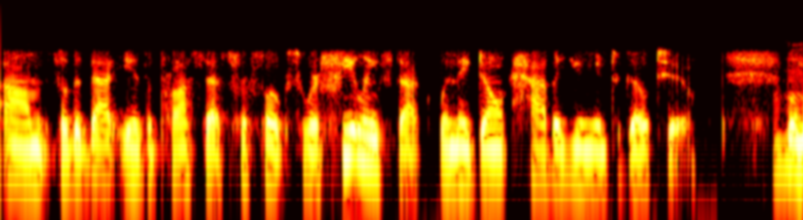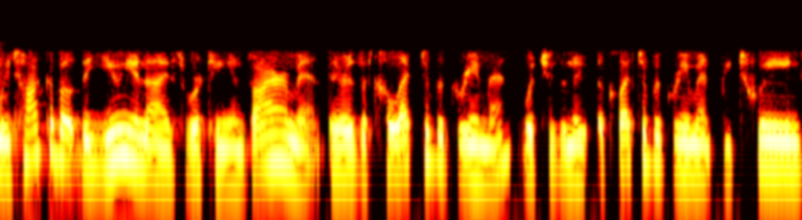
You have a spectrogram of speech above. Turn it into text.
um, so that that is a process for folks who are feeling stuck when they don't have a union to go to. Mm-hmm. When we talk about the unionized working environment, there is a collective agreement, which is an, a collective agreement between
